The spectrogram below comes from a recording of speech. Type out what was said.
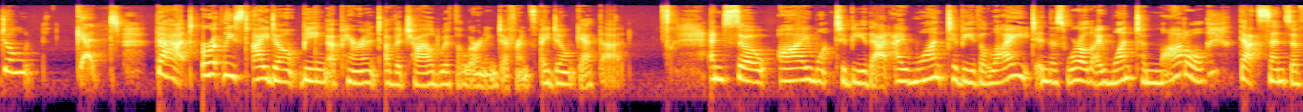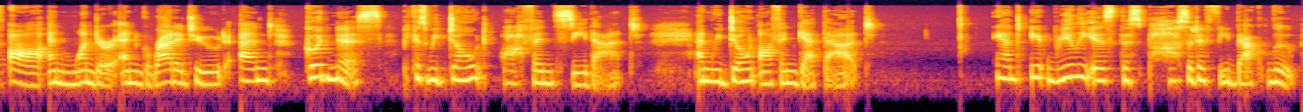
don't get that, or at least I don't, being a parent of a child with a learning difference. I don't get that. And so I want to be that. I want to be the light in this world. I want to model that sense of awe and wonder and gratitude and goodness because we don't often see that and we don't often get that. And it really is this positive feedback loop.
